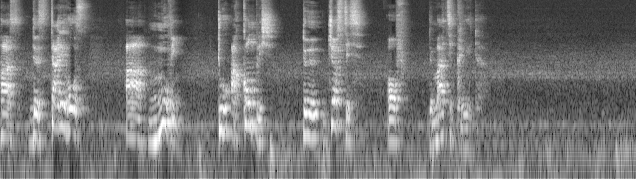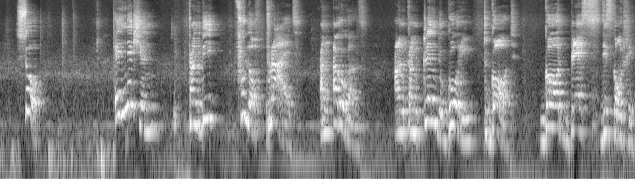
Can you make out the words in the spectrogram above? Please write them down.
As the starry hosts are moving to accomplish the justice of the mighty creator. So, a nation can be full of pride and arrogance and can claim the glory to God. God bless this country.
